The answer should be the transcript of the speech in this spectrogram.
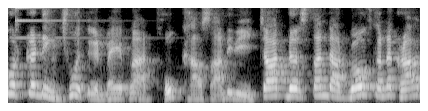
กดกระดิ่งช่วยเตือนไม่ให้พลาดทุกข่าวสารดีๆ จาก The Standard World กันนะครับ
